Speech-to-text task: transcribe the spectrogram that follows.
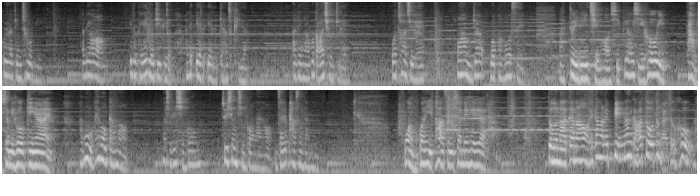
过啊真趣味，啊了后，伊就摕迄张支票，安尼约约就行出去啊。啊，然后佫甲我笑一个，我带一个，我毋则无芳好势。啊，对你笑吼是表示好意，哪有啥物好惊的？阿母，迄无共哦，我是咧想讲，水星心肝内吼，毋知咧拍算啥物。我毋管伊拍算啥物货啊啦，倒若干若吼会当安尼平安甲我倒转来就好啦。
